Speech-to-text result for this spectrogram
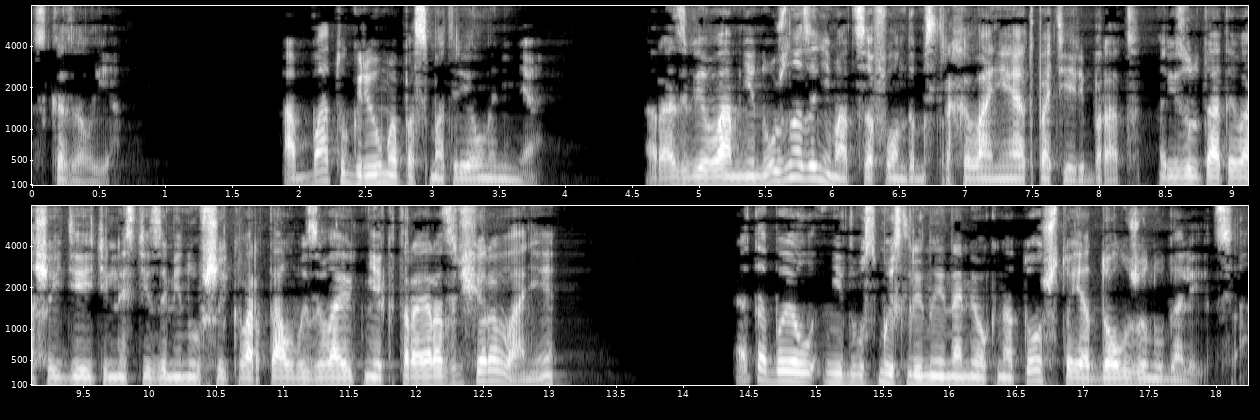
сказал я. Аббат угрюмо посмотрел на меня. «Разве вам не нужно заниматься фондом страхования от потерь, брат? Результаты вашей деятельности за минувший квартал вызывают некоторое разочарование». Это был недвусмысленный намек на то, что я должен удалиться.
